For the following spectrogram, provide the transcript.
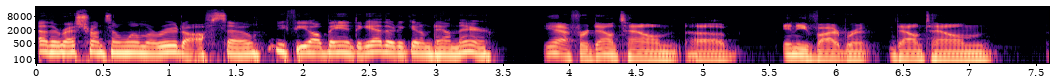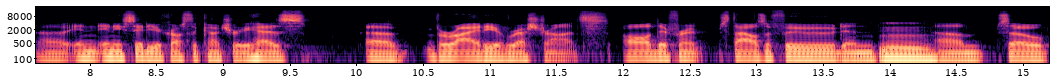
other restaurants in Wilma Rudolph. So if you all band together to get them down there. Yeah, for downtown, uh, any vibrant downtown uh, in any city across the country has a variety of restaurants, all different styles of food, and Mm. um, so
